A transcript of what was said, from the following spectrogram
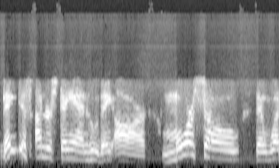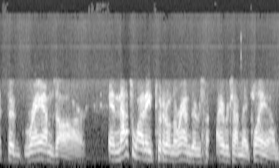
they just understand who they are more so than what the Rams are. And that's why they put it on the Rams every, every time they play them.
